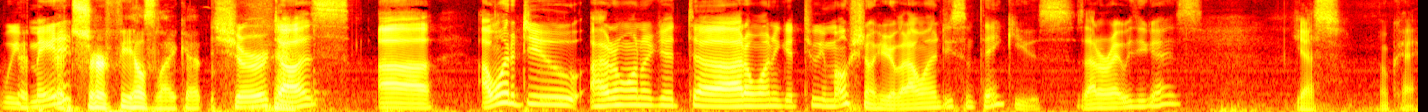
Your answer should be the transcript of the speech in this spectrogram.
we've made It it. sure feels like it. Sure does. Uh, I want to do. I don't want to get. Uh, I don't want to get too emotional here, but I want to do some thank yous. Is that all right with you guys? Yes. Okay.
